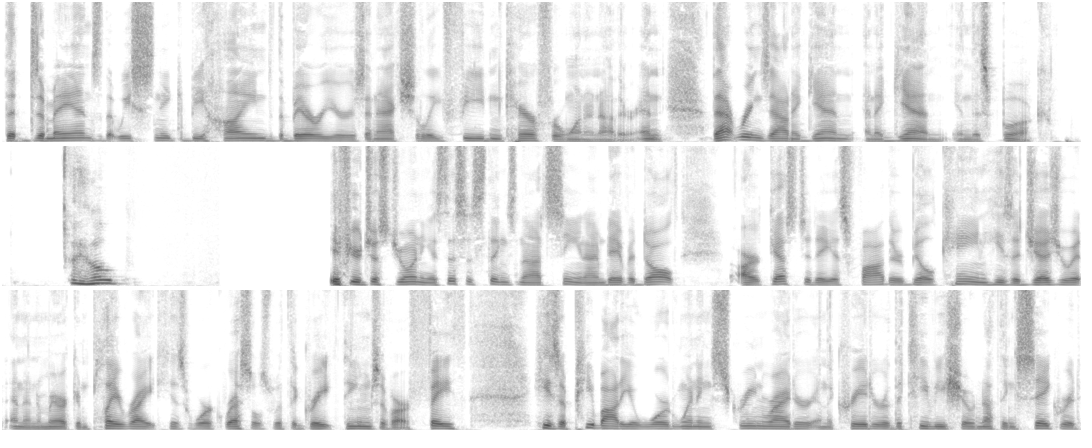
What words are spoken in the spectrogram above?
that demands that we sneak behind the barriers and actually feed and care for one another. And that rings out again and again in this book. I hope. If you're just joining us, this is Things Not Seen. I'm David Dault. Our guest today is Father Bill Cain. He's a Jesuit and an American playwright. His work wrestles with the great themes of our faith. He's a Peabody Award winning screenwriter and the creator of the TV show Nothing Sacred.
